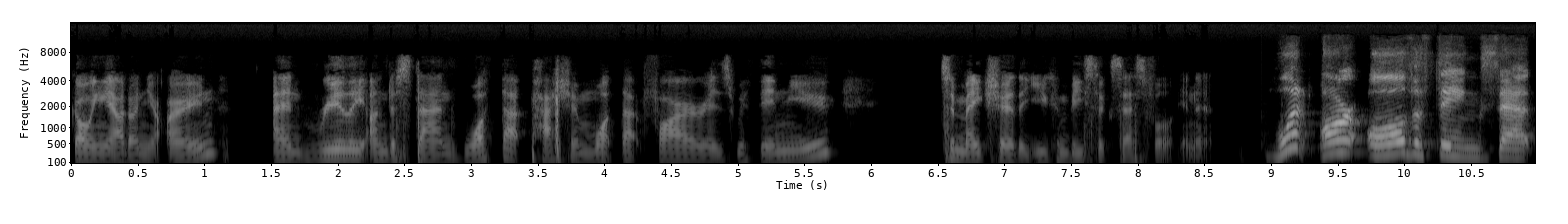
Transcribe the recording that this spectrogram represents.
going out on your own and really understand what that passion, what that fire is within you to make sure that you can be successful in it. What are all the things that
